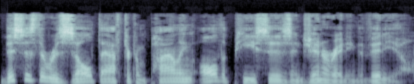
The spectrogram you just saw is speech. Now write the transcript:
This is the result after compiling all the pieces and generating the video.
